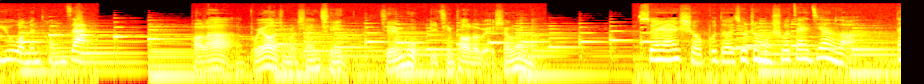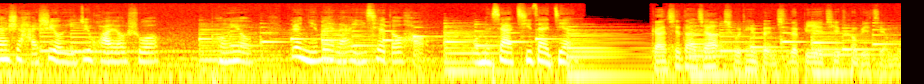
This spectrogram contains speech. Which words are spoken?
与我们同在。好啦，不要这么煽情，节目已经到了尾声了呢。虽然舍不得就这么说再见了，但是还是有一句话要说：朋友，愿你未来一切都好。我们下期再见。感谢大家收听本期的毕业季特别节目，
